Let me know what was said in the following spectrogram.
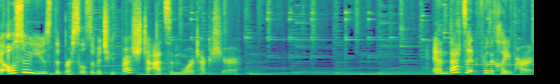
I also used the bristles of a toothbrush to add some more texture. And that's it for the clay part.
